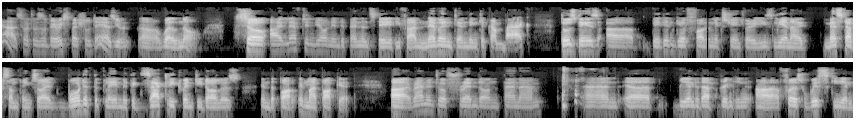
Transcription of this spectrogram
Yeah, so it was a very special day, as you uh, well know. So I left India on Independence Day 85, never intending to come back. Those days, uh, they didn't give foreign exchange very easily, and I messed up something. So I boarded the plane with exactly $20 in, the po- in my pocket. Uh, I ran into a friend on Pan Am, and uh, we ended up drinking our first whiskey in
